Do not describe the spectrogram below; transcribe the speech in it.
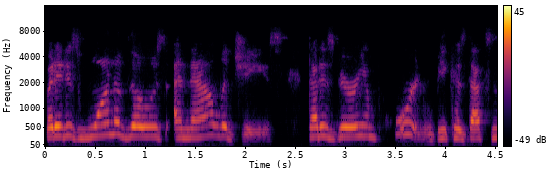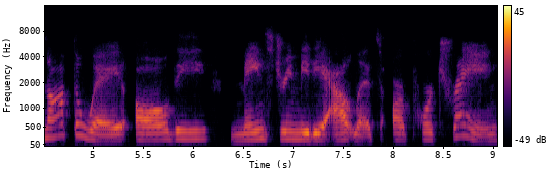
But it is one of those analogies that is very important because that's not the way all the mainstream media outlets are portraying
